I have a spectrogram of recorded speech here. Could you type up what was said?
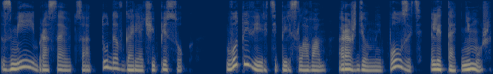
змеи бросаются оттуда в горячий песок. Вот и верь теперь словам, рожденный ползать летать не может.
